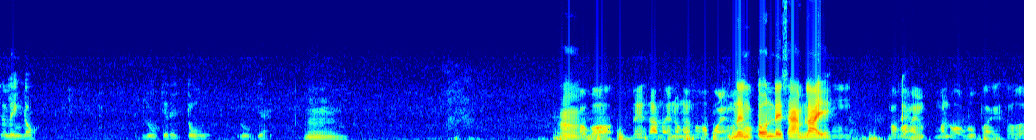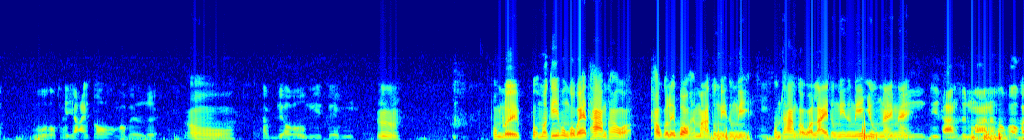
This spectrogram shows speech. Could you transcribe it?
จะเร่งดอก ลูกจะได้โต ลูกใหญ่อืมอ๋อเขาก็ได้สามไหลนอกนั้นเขาก็ปล่อยให้มัหนึ่งออกต้นได้สามไร่อืมเขาก็ให้มันออกลูกไปเขาก็รู้ว่าเขาขยายต่อของเขาไปเรื่อยอ๋อๆแป๊บเดียวเขาก็มีเต็มอืมผมเลยเมื่อกี้ผมก็แวะถามเขาอะ เขาก็เลยบอกให้มาตรงนี้ตรงนี้ ผมถามเขาว่าไร่ตรงนี้ตรงนี้อยู่ไหนไหนตรงที่ทางขึ้นมานะเขาก็เอาไป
